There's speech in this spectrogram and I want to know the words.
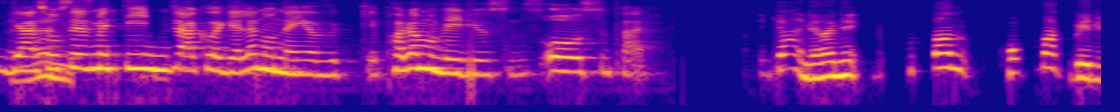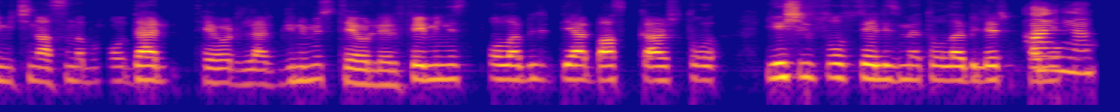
Yani Yani sosyal hizmet deyince akla gelen o ne yazık ki. Para mı veriyorsunuz? O, süper. Yani hani bundan kopmak benim için aslında bu modern teoriler, günümüz teorileri. Feminist olabilir, diğer baskı karşıtı yeşil sosyal hizmet olabilir. Hani Aynen.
